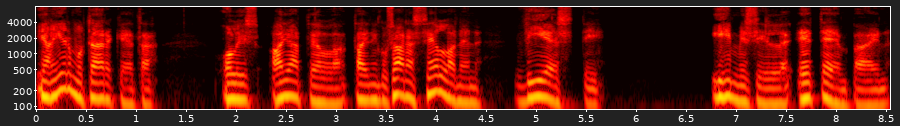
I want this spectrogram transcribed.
ihan hirmu tärkeää olisi ajatella tai niin kuin saada sellainen viesti ihmisille eteenpäin,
